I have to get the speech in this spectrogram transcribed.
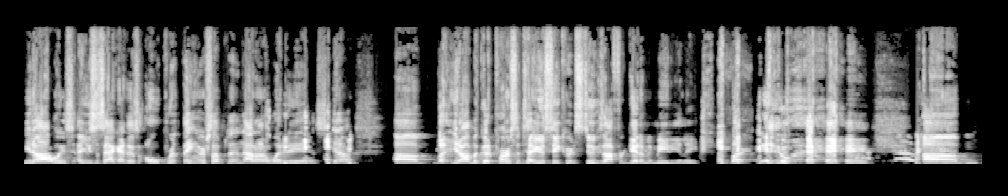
You know, I always, I used to say I got this Oprah thing or something. I don't know what it is, you know. Um, but, you know, I'm a good person to tell your secrets to because I forget them immediately. But anyway, um,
